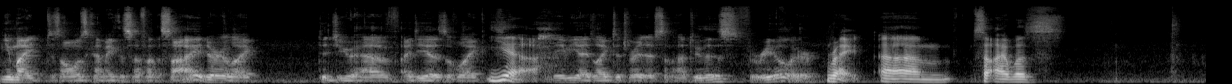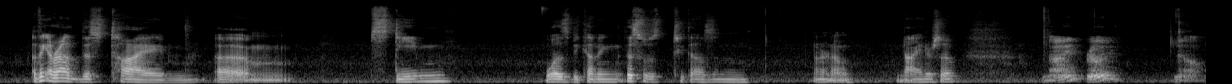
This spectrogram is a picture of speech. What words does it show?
you might just always kind of make the stuff on the side, or like did you have ideas of like Yeah. maybe I'd like to try to somehow do this for real or Right. Um, so I was, I think around this time, um, Steam was becoming. This was 2000, I don't know, nine or so. nine? Really? No,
